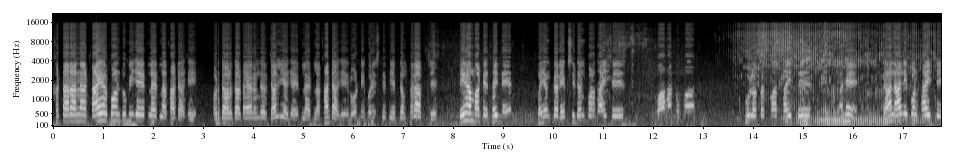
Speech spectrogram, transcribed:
ખટારાના ટાયર પણ ડૂબી જાય એટલા એટલા ખાડા છે. અડધા અડધા ટાયર અંદર ચાલ્યા જાય, એટલા એટલા ખાડા છે, રોડની પરિસ્થિતિ એકદમ ખરાબ છે. તેના માટે થઈને ભયંકર એક્સિડન્ટ પણ થાય છે, વાહનોમાં ફૂલ અકસ્માત થાય છે અને જાનહાનિ પણ થાય છે.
